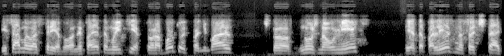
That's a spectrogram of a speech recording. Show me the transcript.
и самый востребованный. Поэтому и те, кто работают, понимают, что нужно уметь, и это полезно, сочетать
